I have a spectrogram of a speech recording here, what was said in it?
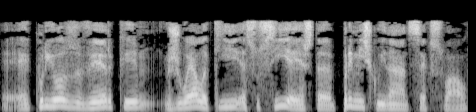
É curioso ver que Joel aqui associa esta promiscuidade sexual,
